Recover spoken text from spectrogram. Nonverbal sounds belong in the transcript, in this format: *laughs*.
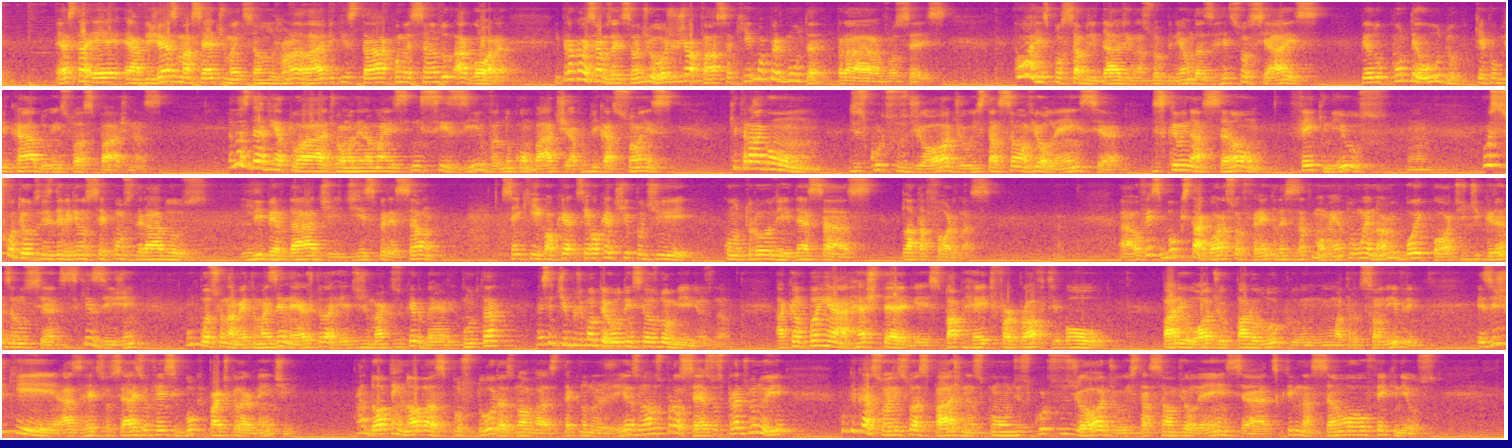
esta é a 27 edição do Jornal Live que está começando agora. E para começarmos a edição de hoje, já faço aqui uma pergunta para vocês. Qual a responsabilidade, na sua opinião, das redes sociais pelo conteúdo que é publicado em suas páginas? Elas devem atuar de uma maneira mais incisiva no combate a publicações que tragam discursos de ódio, instação à violência, discriminação, fake news. Né? Ou esses conteúdos eles deveriam ser considerados liberdade de expressão, sem, que qualquer, sem qualquer tipo de controle dessas plataformas? Ah, o Facebook está agora sofrendo, nesse exato momento, um enorme boicote de grandes anunciantes que exigem um posicionamento mais enérgico da rede de Mark Zuckerberg contra esse tipo de conteúdo em seus domínios. Né? A campanha hashtag Stop Hate for Profit ou Pare o ódio para o lucro, em uma tradução livre, exige que as redes sociais e o Facebook particularmente adotem novas posturas, novas tecnologias, novos processos para diminuir publicações em suas páginas com discursos de ódio, instação à violência, discriminação ou fake news.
